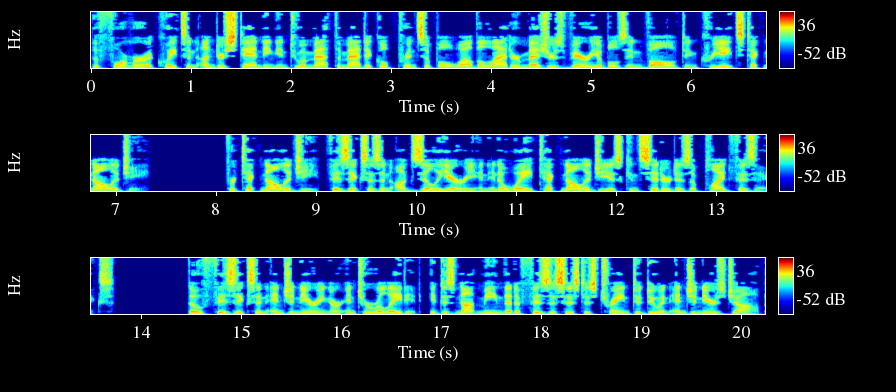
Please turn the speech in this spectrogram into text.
The former equates an understanding into a mathematical principle while the latter measures variables involved and creates technology. For technology, physics is an auxiliary and in a way technology is considered as applied physics. Though physics and engineering are interrelated, it does not mean that a physicist is trained to do an engineer's job.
